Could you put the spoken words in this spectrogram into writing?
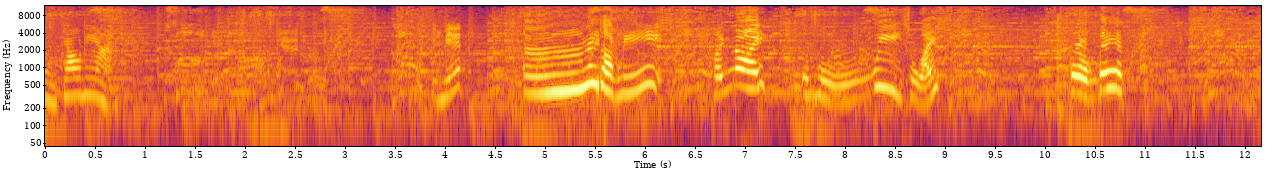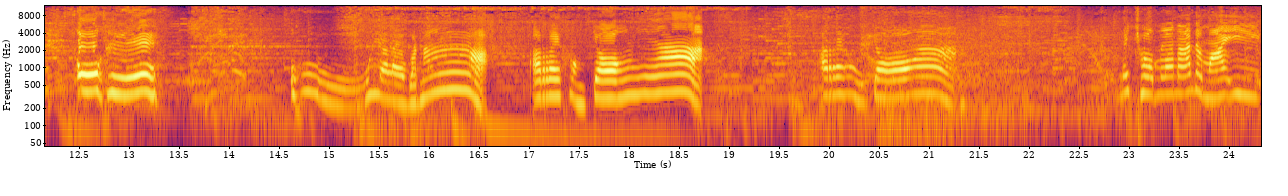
ของเจ้าเนี่ยอีกนิดเอ้ยดอกนี้ถอยหน่อย โอ้โหวิสวยโก่องเบกโอเค โอ้โหอะไรวะหน้า อะไรของจองเนี่ยอะไรของจองอะ ไม่ชมแล้วนะเดี๋ยวมาอีก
